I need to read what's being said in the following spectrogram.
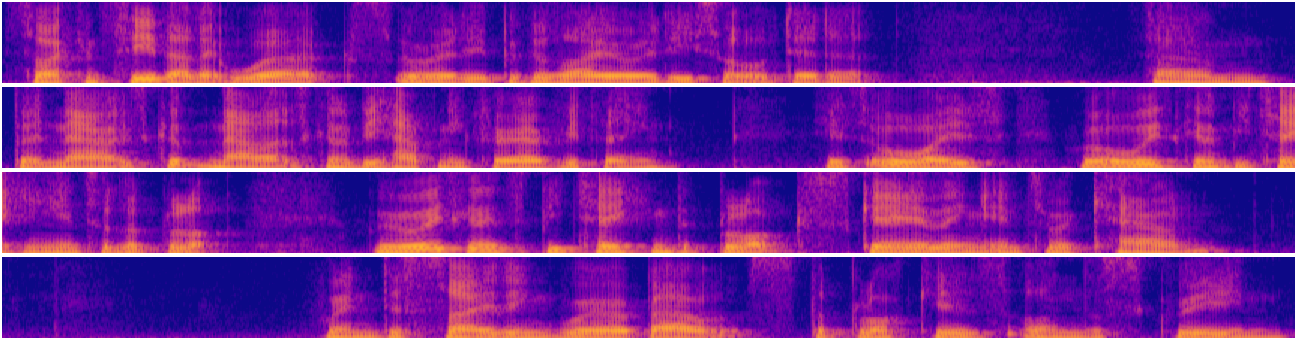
So I can see that it works already because I already sort of did it. Um, but now it's now that's going to be happening for everything. It's always we're always going to be taking into the block. We're always going to be taking the block scaling into account when deciding whereabouts the block is on the screen.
